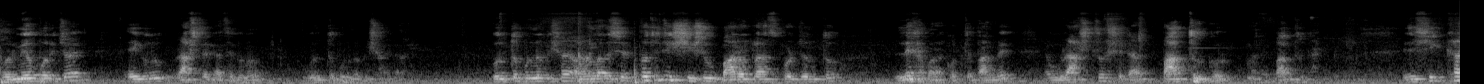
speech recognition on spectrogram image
ধর্মীয় পরিচয়, এগুলো রাষ্ট্রের কাছে কোনো গুরুত্বপূর্ণ বিষয় নয়। গুরুত্বপূর্ণ বিষয়, বাংলাদেশের প্রতিটি শিশু বারো ক্লাস পর্যন্ত লেখাপড়া করতে পারবে এবং রাষ্ট্র সেটা বাধ্য মানে বাধ্য থাকবে। এই শিক্ষা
